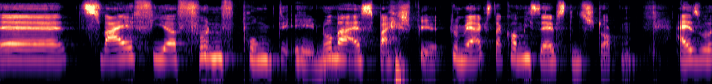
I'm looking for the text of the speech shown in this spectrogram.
245.de. Äh, Nur mal als Beispiel. Du merkst, da komme ich selbst ins Stocken. Also,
